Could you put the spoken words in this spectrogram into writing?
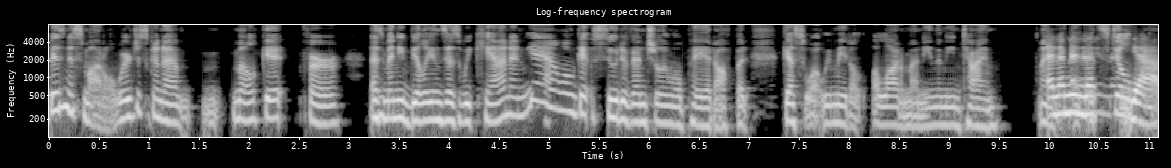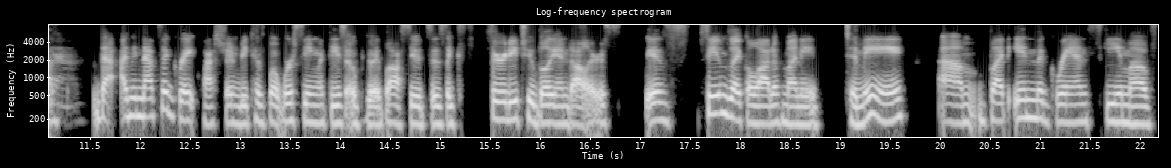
business model? We're just going to milk it for as many billions as we can, and yeah, we'll get sued eventually. and We'll pay it off, but guess what? We made a, a lot of money in the meantime. And, and I mean, and that's still yeah that I mean, that's a great question because what we're seeing with these opioid lawsuits is like $32 billion is seems like a lot of money to me. Um, but in the grand scheme of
